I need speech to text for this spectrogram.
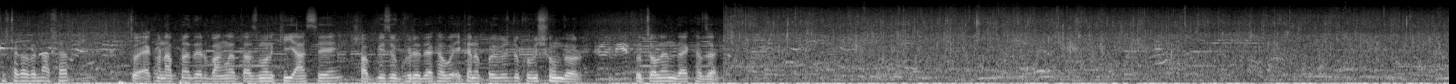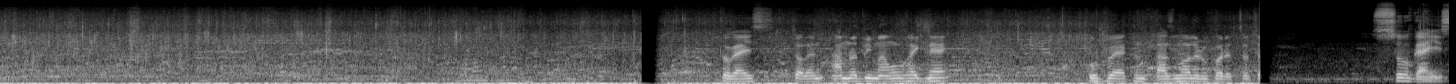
চেষ্টা করবেন আসার। তো এখন আপনাদের বাংলা তাজমহল কি আছে সব কিছু ঘুরে দেখাবো। এখানে পরিবেশটা খুবই সুন্দর। তো চলেন দেখা যাক। তো গাইস চলেন, আমরা দুই মামু ভাই নেয় উঠবো এখন তাজমহলের উপরে। তো সো গাইস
